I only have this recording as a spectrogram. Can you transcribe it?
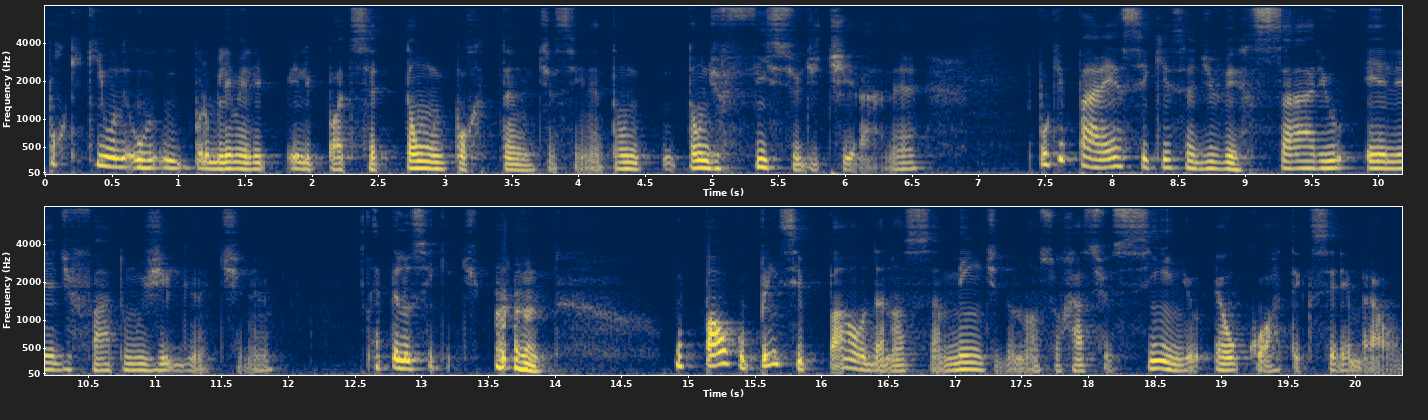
Por que, que o, o, o, problema ele, ele pode ser tão importante assim, né? tão, tão difícil de tirar? Né? Porque parece que esse adversário ele é de fato um gigante. Né? É pelo seguinte: o palco principal da nossa mente, do nosso raciocínio, é o córtex cerebral,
